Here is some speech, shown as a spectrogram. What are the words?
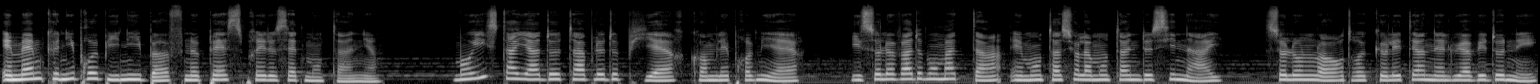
et même que ni brebis ni bœuf ne pèsent près de cette montagne. Moïse tailla deux tables de pierre comme les premières. Il se leva de bon matin et monta sur la montagne de Sinaï, selon l'ordre que l'Éternel lui avait donné,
